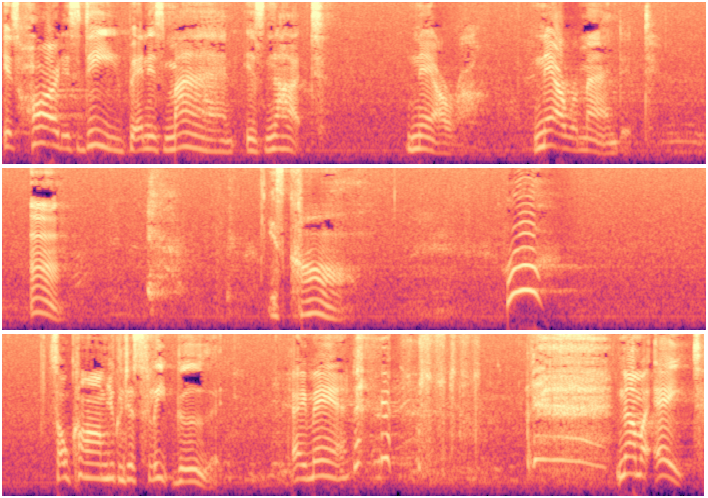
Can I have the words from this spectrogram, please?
Its heart is deep and its mind is not narrow, narrow minded. Mm. It's calm. So calm you can just sleep good. Amen. Number eight,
